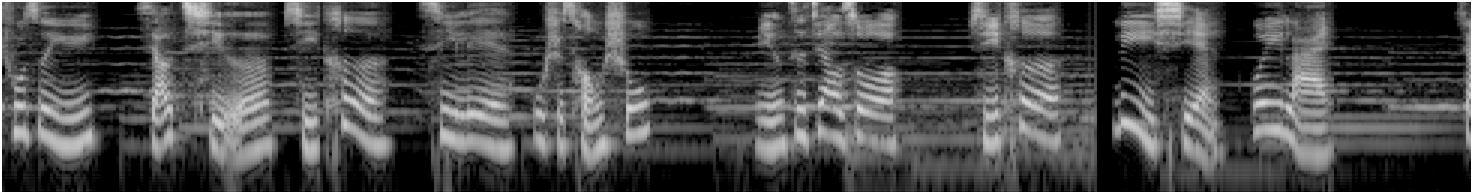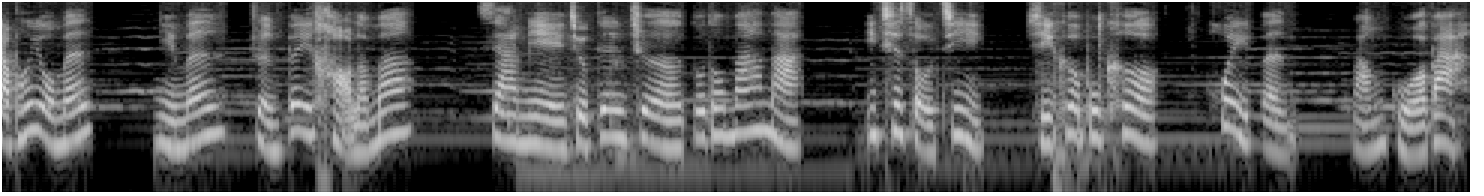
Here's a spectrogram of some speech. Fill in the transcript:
出自于《小企鹅皮特》系列故事丛书，名字叫做《皮特历险归来》。小朋友们，你们准备好了吗？下面就跟着多多妈妈一起走进皮克布克绘本王国吧。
